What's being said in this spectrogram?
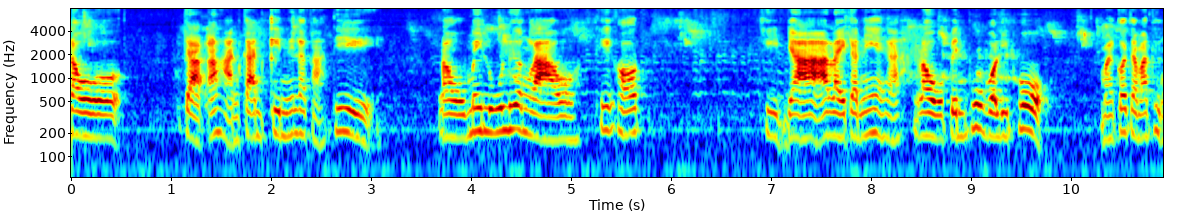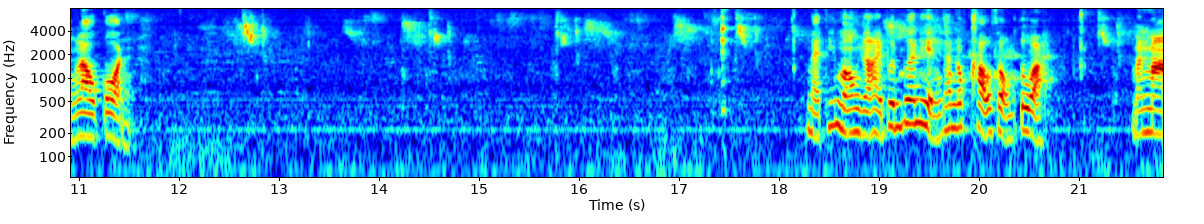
เราจากอาหารการกินนี่แหละค่ะที่ เราไม่รู้เรื่องราวที่เขาฉีดยาอะไรกันนี่ค่ะเราเป็นผู้บริโภค มันก็จะมาถึงเราก่อนแม่ที่มองอยากให้เพื่อนๆเห็นค่ะนกเขาสองตัว มันมา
